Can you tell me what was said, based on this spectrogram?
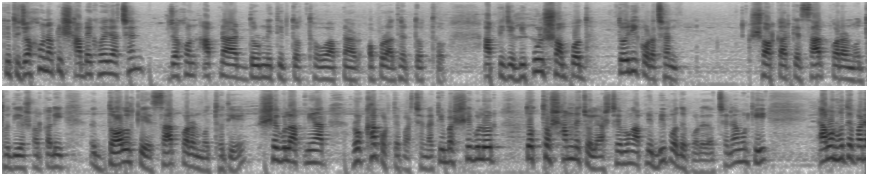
কিন্তু যখন আপনি সাবেক হয়ে যাচ্ছেন, যখন আপনার দুর্নীতির তথ্য আপনার অপরাধের তথ্য, আপনি যে বিপুল সম্পদ তৈরি করেছেন সরকারকে সার্ভ করার মধ্য দিয়ে, সরকারি দলকে সার্ভ করার মধ্য দিয়ে, সেগুলো আপনি আর রক্ষা করতে পারছেন না কিংবা সেগুলোর তথ্য সামনে চলে আসছে এবং আপনি বিপদে পড়ে যাচ্ছেন। এমনকি এমন হতে পারে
